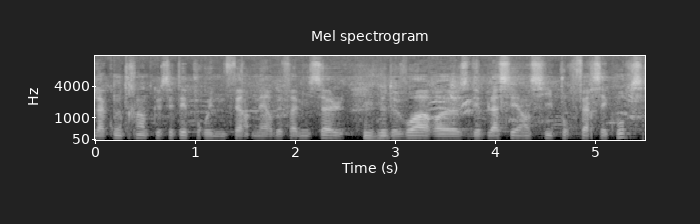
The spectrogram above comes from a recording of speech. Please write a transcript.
la contrainte que c'était pour une mère de famille seule de devoir euh, se déplacer ainsi pour faire ses courses.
